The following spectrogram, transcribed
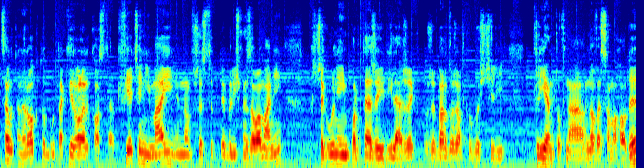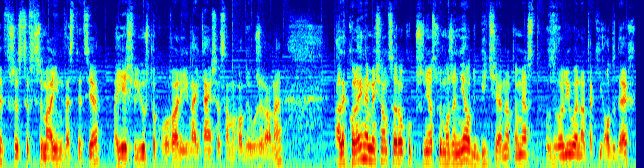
cały ten rok to był taki roller coaster. Kwiecień i maj, no wszyscy tutaj byliśmy załamani, szczególnie importerzy i dealerzy, którzy bardzo rzadko gościli klientów na nowe samochody. Wszyscy wstrzymali inwestycje, a jeśli już to kupowali najtańsze samochody używane. Ale kolejne miesiące roku przyniosły może nie odbicie, natomiast pozwoliły na taki oddech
